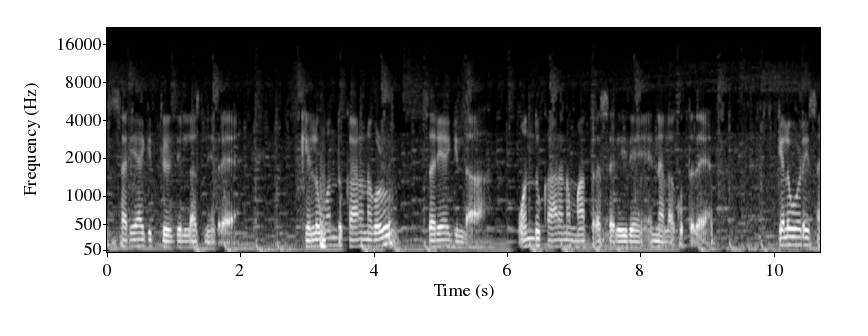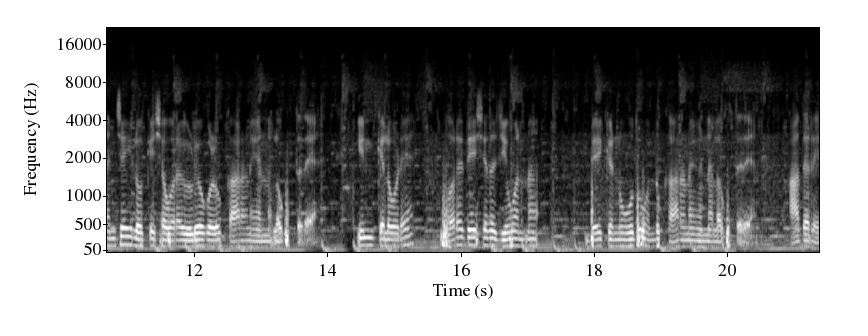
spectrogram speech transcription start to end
ಸರಿಯಾಗಿ ತಿಳಿದಿಲ್ಲ ಸ್ನೇಹಿತರೆ. ಕೆಲವೊಂದು ಕಾರಣಗಳು ಸರಿಯಾಗಿಲ್ಲ. ಒಂದು ಕಾರಣ ಮಾತ್ರ ಸರಿ ಇದೆ ಎನ್ನಲಾಗುತ್ತದೆ. ಕೆಲವೆಡೆ ಸಂಜಯ್ ಲೋಕೇಶ್ ಅವರ ವಿಡಿಯೋಗಳು ಕಾರಣ ಎನ್ನಲಾಗುತ್ತದೆ. ಇನ್ನು ಕೆಲವೆಡೆ ಹೊರದೇಶದ ಜೀವನ ಬೇಕೆನ್ನುವುದು ಒಂದು ಕಾರಣವೆನ್ನಲಾಗುತ್ತದೆ. ಆದರೆ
